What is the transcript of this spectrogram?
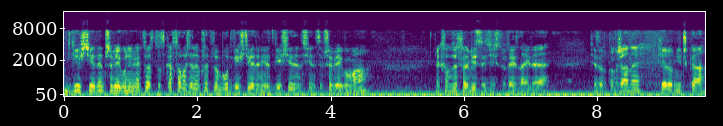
201 przebiegu, nie wiem jak teraz to skasować, ale przed chwilą było 201, jest 201 tysięcy przebiegu ma. Jak sądzę, serwisy gdzieś tutaj znajdę. Siedzonko grzane, kierowniczka.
